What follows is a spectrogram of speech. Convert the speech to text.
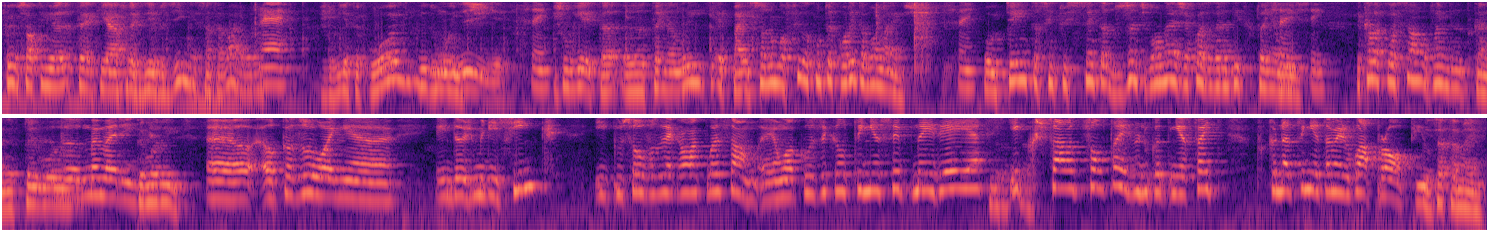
Foi um saltinho até aqui à freguesia vizinha, em Santa Bárbara. É, Julieta Coelho e do Moinhos. Dia. sim, Julieta eh, tem ali, epá, e só numa fila contei 40 bonés. sim. 80, 160, 200 bonés, é quase garantido que tem Sim, ali. sim. Aquela coleção vem de, de quem? É teu, Do meu marido. teu marido. Eh, ele casou em, eh, em 2005 e começou a fazer aquela coleção. É uma coisa que ele tinha sempre na ideia e que gostava de solteiro, nunca tinha feito porque não tinha também lugar próprio. Exatamente.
